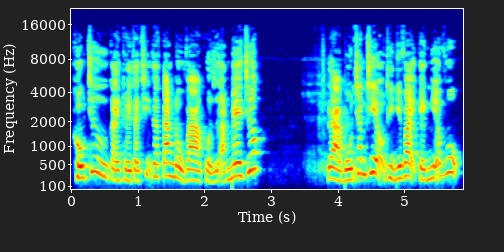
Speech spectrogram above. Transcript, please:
khấu trừ cái thuế giá trị gia tăng đầu vào của dự án B trước là 400 triệu thì như vậy cái nghĩa vụ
